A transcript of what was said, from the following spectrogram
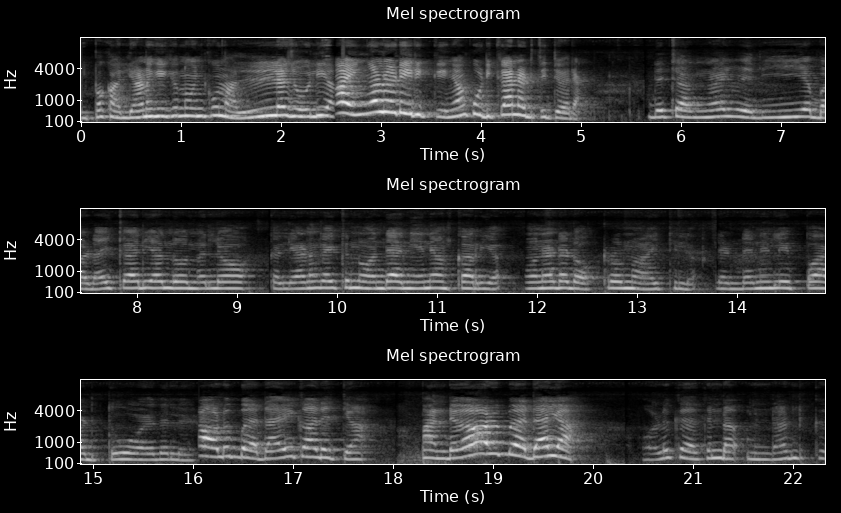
ഇപ്പൊ കല്യാണം കഴിക്കുന്ന ഓനിക്ക് നല്ല ജോലിയാ. ആ നിങ്ങളിവിടെ ഇരിക്ക്? ഞാൻ കുടിക്കാൻ എടുത്തിട്ട് വരാം. എന്റെ ചങ്ങായി വലിയ ബടായിക്കാരിയാന്ന് തോന്നല്ലോ. കല്യാണം കഴിക്കുന്ന ഓന്റെ അനിയനെ നമുക്കറിയാം ഓനയുടെ ഡോക്ടറൊന്നും ആയിട്ടില്ല. ലണ്ടനിൽ ഇപ്പൊ അടുത്ത് പോയതല്ലേ? അവൾ ബടായി കാണിക്ക. പണ്ടേ അവൾ ബെഡായ. ഓൾ കേക്കണ്ട മിണ്ടാണ്ടിക്ക്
